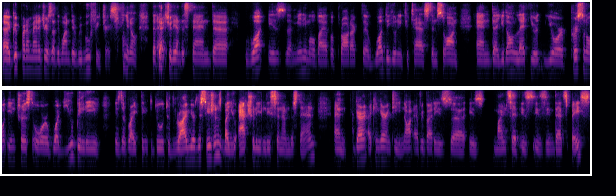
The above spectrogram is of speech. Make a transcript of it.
uh, good product managers are the one that remove features you know that yeah. actually understand uh, what is the minimal viable product uh, what do you need to test and so on. And uh, you don't let your your personal interest or what you believe is the right thing to do to drive your decisions but you actually listen and understand. And i can guarantee not everybody's uh, is mindset is is in that space.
